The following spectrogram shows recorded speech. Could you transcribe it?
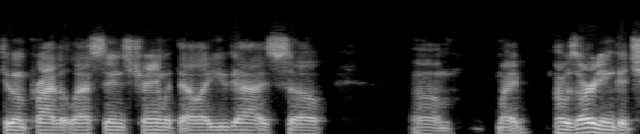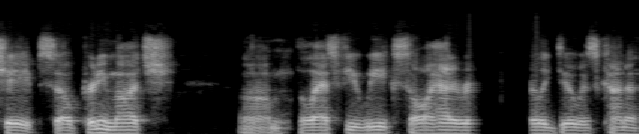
doing private lessons, training with the LIU guys. So um, my I was already in good shape. So pretty much um, the last few weeks, all I had to really do was kind of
